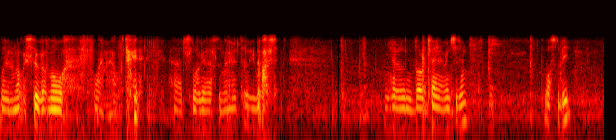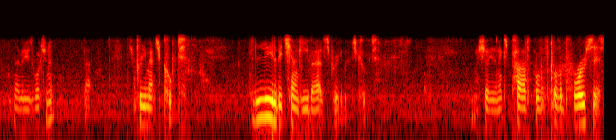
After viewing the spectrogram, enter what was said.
Believe it or not, we've still got more flaming hell. Hard uh, slog after that, I tell you what. We had a little volcano incident. Lost a bit. Nobody was watching it, but it's pretty much cooked. A little bit chunky, but it's pretty much cooked. I'll show you the next part of, of the process.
